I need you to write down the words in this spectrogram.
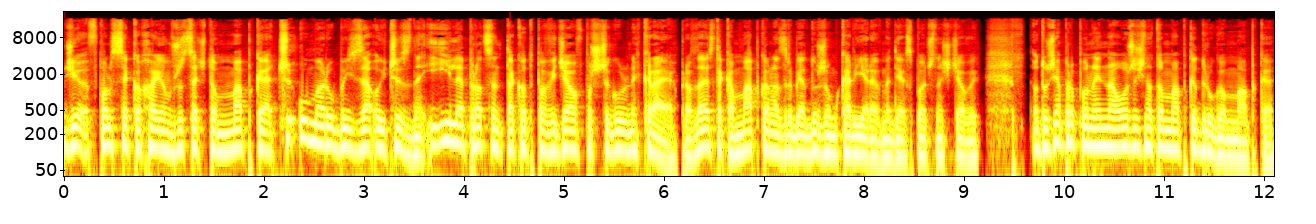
Ludzie w Polsce kochają wrzucać tą mapkę, czy umarłbyś za ojczyznę i ile procent tak odpowiedziało w poszczególnych krajach, prawda? Jest taka mapka, ona zrobiła dużą karierę w mediach społecznościowych. Otóż ja proponuję nałożyć na tą mapkę drugą mapkę.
